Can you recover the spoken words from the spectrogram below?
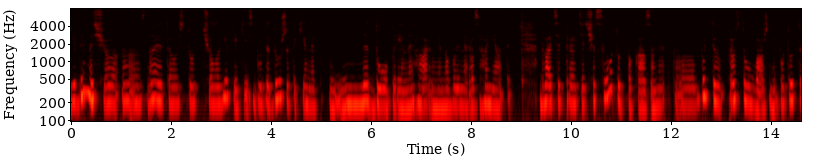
Єдине, що, е, знаєте, ось тут чоловік якийсь буде дуже такі недобрі, негарні новини розганяти. 23 число тут показане. е, Будьте просто уважні, бо тут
